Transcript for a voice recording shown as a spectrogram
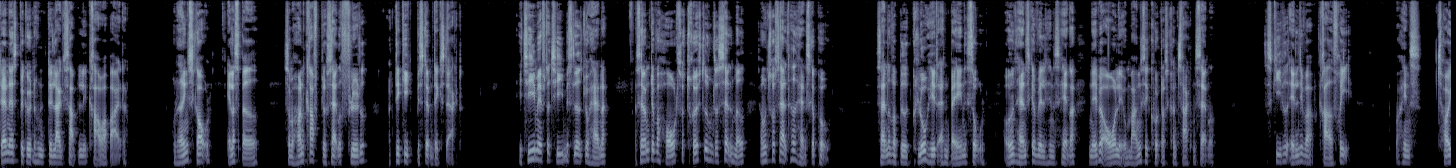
Dernæst begyndte hun det langsammelige kravarbejde. Hun havde ingen skovl eller spade, så med håndkraft blev sandet flyttet, og det gik bestemt ikke stærkt. I time efter time sled Johanna, selvom det var hårdt, så trøstede hun sig selv med, at hun trods alt havde handsker på. Sandet var blevet klohit af den bagende sol, og uden handsker ville hendes hænder næppe overleve mange sekunders kontakt med sandet. Da skibet endelig var grædet fri, var hendes tøj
